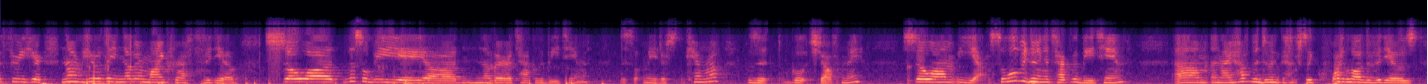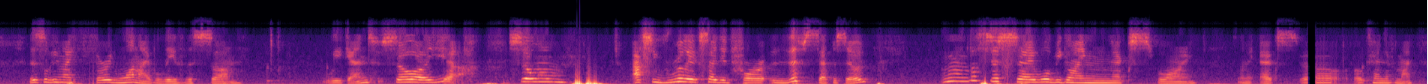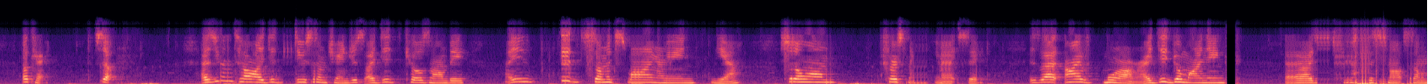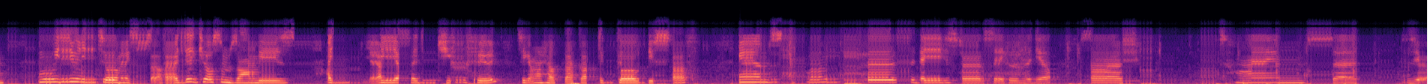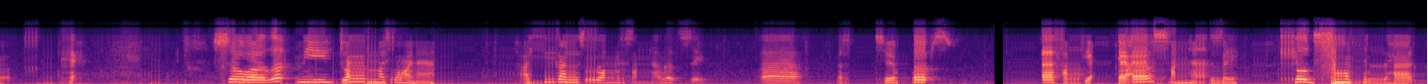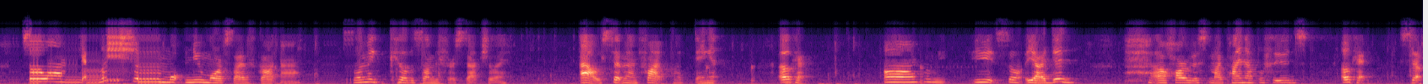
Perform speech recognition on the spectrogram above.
3 here, and I'm here with another Minecraft video. So, uh, this will be a, uh, another Attack of the B Team. Just let me adjust the camera, because it glitched out for me. So, um, yeah, so we'll be doing Attack of the B Team. Um, and I have been doing actually quite a lot of videos. This will be my third one, I believe, this, um, weekend. So, uh, yeah. So, um, actually really excited for this episode. Mm, let's just say we'll be going exploring. Let me X. Uh, okay, never mind. Okay, so as you can tell, I did do some changes. I did kill zombie. I did some exploring. I mean, yeah. So um, first thing you might say is that I have more armor. I did go mining. Uh, I just forgot to smelt some we do need to make stuff. I did kill some zombies. I yes, I did cheat for food to get my health back up to go do stuff. And let me uh, today just for the sake of the video slash time set zero. Okay. So uh, let me. Do I have my slime hat? I think I have slime on my slime hat. Let's see. Uh. Two. Oops. F5, yeah. Yeah, I a slime hat because I killed something with the hat. So, um, yeah, let me show the mo new morphs I've got now. So let me kill the zombie first, actually. Ow, he set me on fire. God dang it. Okay. Um, let me eat so, yeah, I did uh, harvest my pineapple foods. Okay, so,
